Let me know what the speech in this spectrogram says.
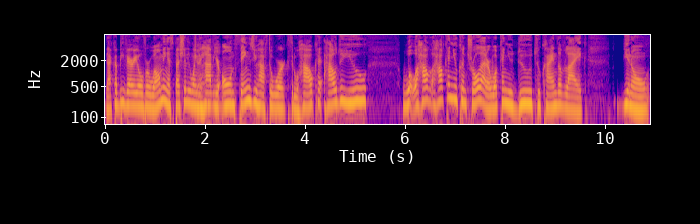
that could be very overwhelming, especially when you have your own things you have to work through. How ca- how do you what how how can you control that or what can you do to kind of like you know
